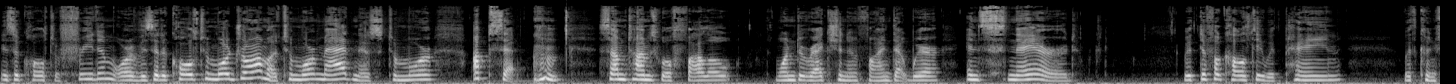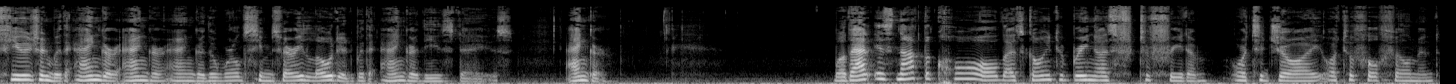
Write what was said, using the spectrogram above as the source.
is a call to freedom or is it a call to more drama, to more madness, to more upset? Sometimes we'll follow one direction and find that we're ensnared with difficulty, with pain, with confusion, with anger, anger, anger. The world seems very loaded with anger these days. Anger. Well, that is not the call that's going to bring us to freedom or to joy or to fulfillment.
